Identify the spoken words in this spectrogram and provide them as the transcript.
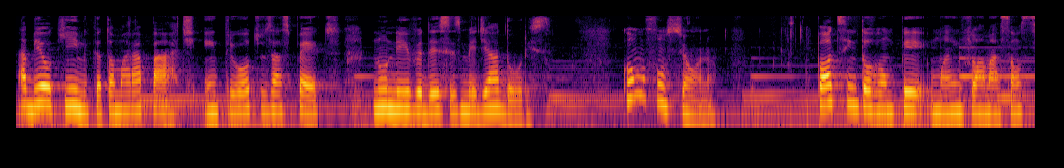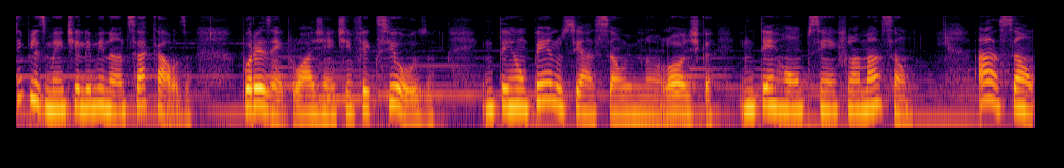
A bioquímica tomará parte, entre outros aspectos, no nível desses mediadores. Como funciona? Pode-se interromper uma inflamação simplesmente eliminando-se a causa, por exemplo, o agente infeccioso. Interrompendo-se a ação imunológica, interrompe-se a inflamação. A ação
